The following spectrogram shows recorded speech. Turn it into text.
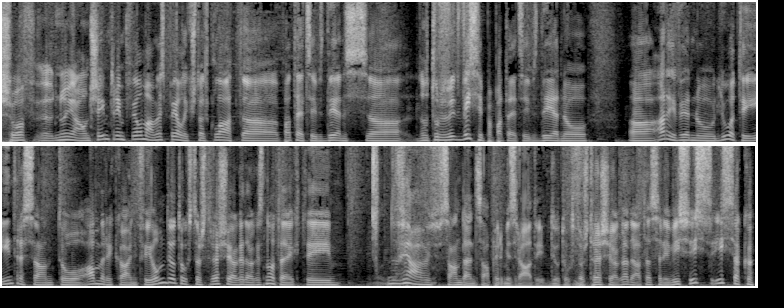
Šo, nu jā, un šīm trim filmām es pielikšu tādu klāt uh, pateicības dienas. Uh, nu, tur visi pa pateicības dienu. Uh, arī vienu ļoti interesantu amerikāņu filmu 2003. gadā, kas noteikti Nu, jā, Sandensā pirmizrādīja 2003. gadā. Tas arī viss iz, izsaka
